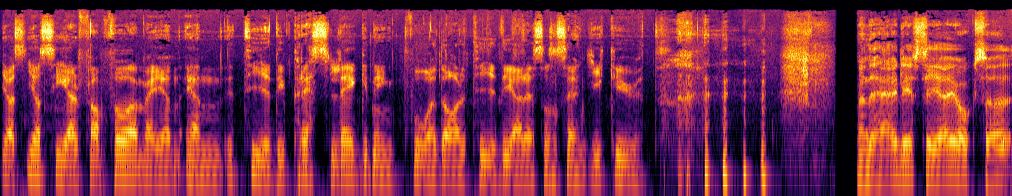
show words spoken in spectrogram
Jag, jag, ser framför mig en, en tidig pressläggning två dagar tidigare som sen gick ut. Men det här illustrerar ju också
